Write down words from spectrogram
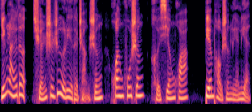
迎来的全是热烈的掌声、欢呼声和鲜花、鞭炮声连连。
